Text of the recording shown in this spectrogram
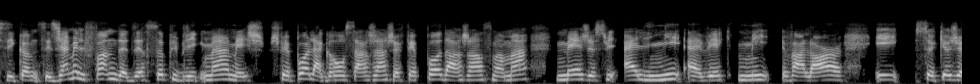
c'est comme, c'est jamais le fun de dire ça publiquement, mais je, fais pas la grosse argent, je fais pas d'argent en ce moment, mais je suis alignée avec mes valeurs. Et ce que je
